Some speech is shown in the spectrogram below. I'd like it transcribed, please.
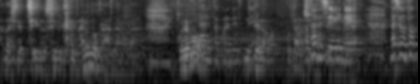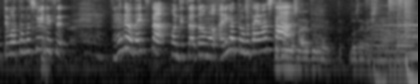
はい、果たして次の住みかになるのかなのか、はい、これも見てのお楽しみ、お楽しみで。私もとっても楽しみです、それでは大地さん本日はどうもありがとうございました。ありがとうございました。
